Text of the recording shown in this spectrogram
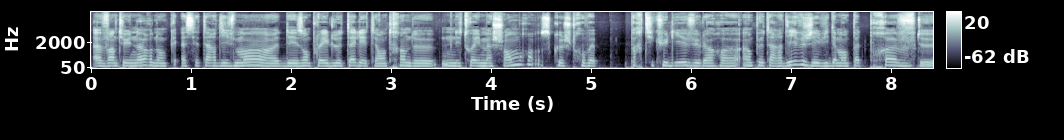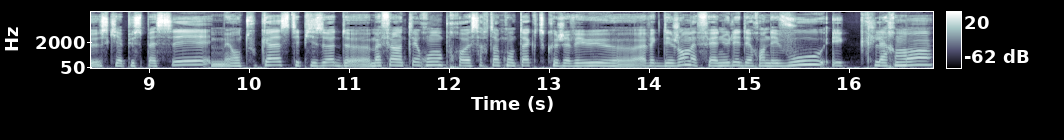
à 21h, donc assez tardivement, des employés de l'hôtel étaient en train de nettoyer ma chambre, ce que je trouvais particulier vu l'heure un peu tardive. J'ai évidemment pas de preuve de ce qui a pu se passer, mais en tout cas, cet épisode m'a fait interrompre certains contacts que j'avais eus avec des gens, m'a fait annuler des rendez-vous et clairement,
